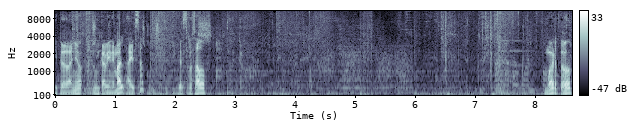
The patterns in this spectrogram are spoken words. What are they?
poquito de daño, nunca viene mal. Ahí está. Destrozado. Muerto.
